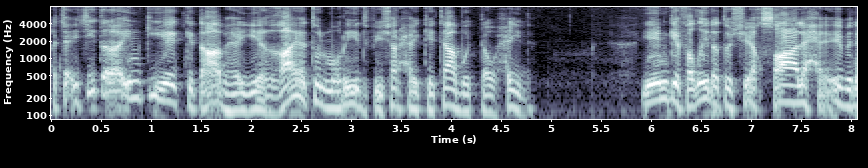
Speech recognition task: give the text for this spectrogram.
अच्छा इसी तरह इनकी एक किताब है, ये गायतुलमरीद फ़ी शरह किताब तोहद। ये इनके फ़जीलत शेख सालह इबन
